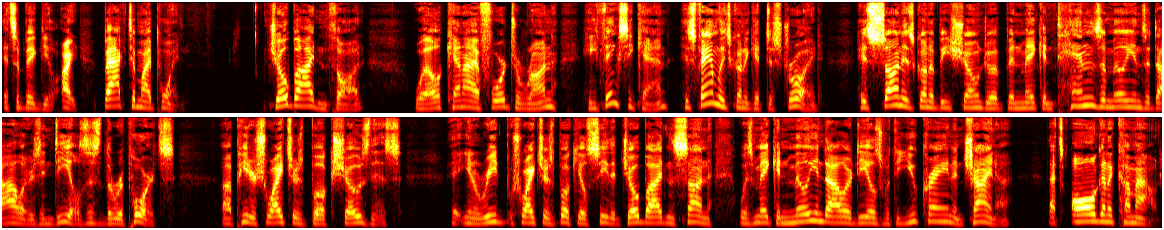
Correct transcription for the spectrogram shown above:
It's a big deal. All right, back to my point. Joe Biden thought, well, can I afford to run? He thinks he can. His family's going to get destroyed. His son is going to be shown to have been making tens of millions of dollars in deals. This is the reports. Uh, Peter Schweizer's book shows this. Uh, you know, read Schweizer's book. You'll see that Joe Biden's son was making million dollar deals with the Ukraine and China. That's all going to come out.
